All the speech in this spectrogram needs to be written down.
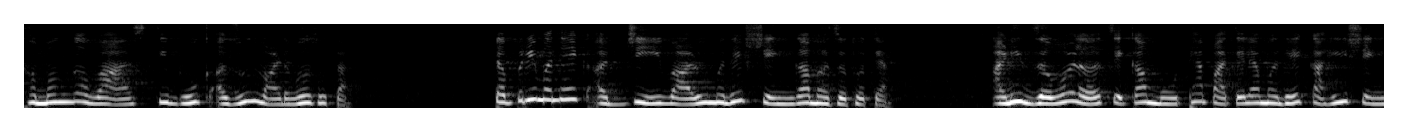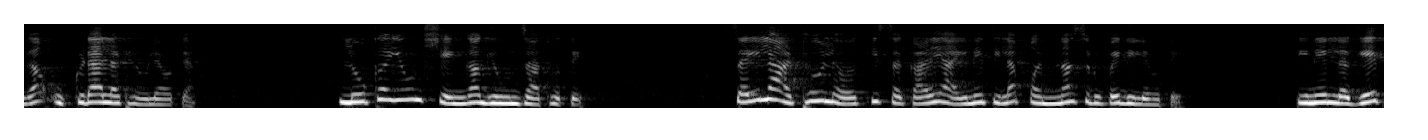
खमंग वास ती भूक अजून वाढवत होता. टपरीमध्ये एक आजी वाळूमध्ये शेंगा भाजत होत्या आणि जवळच एका मोठ्या पातेल्यामध्ये काही शेंगा उकडायला ठेवल्या होत्या. लोक येऊन शेंगा घेऊन जात होते. सईला आठवलं की सकाळी आईने तिला पन्नास रुपये दिले होते. तिने लगेच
